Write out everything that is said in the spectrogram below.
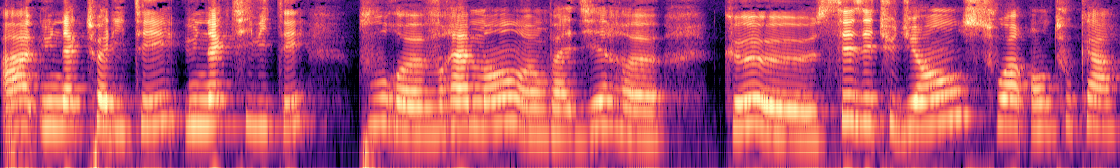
à une actualité, une activité pour vraiment, on va dire, que euh, ces étudiants soient en tout cas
